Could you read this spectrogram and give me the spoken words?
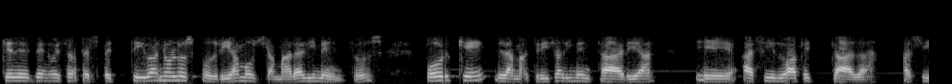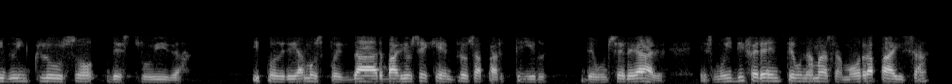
que desde nuestra perspectiva no los podríamos llamar alimentos porque la matriz alimentaria eh, ha sido afectada, ha sido incluso destruida. Y podríamos pues dar varios ejemplos a partir de un cereal. Es muy diferente una mazamorra paisa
